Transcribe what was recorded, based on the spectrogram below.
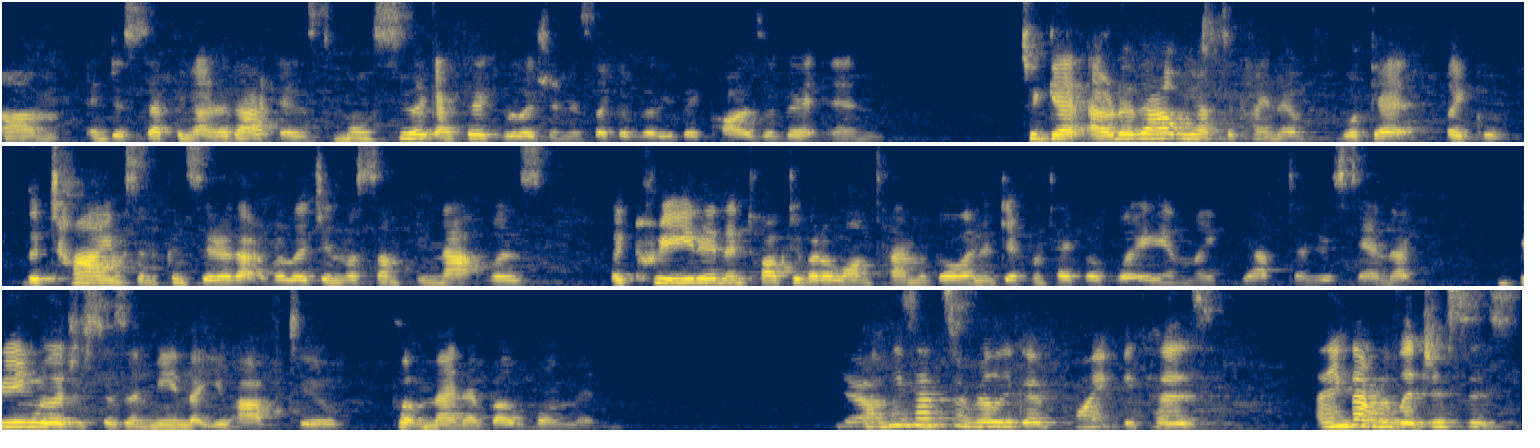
Um, and just stepping out of that is mostly like I feel like religion is like a really big cause of it, and to get out of that, we have to kind of look at like the times and consider that religion was something that was like created and talked about a long time ago in a different type of way, and like you have to understand that being religious doesn't mean that you have to put men above women. Yeah, I think that's a really good point because I think that religious is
